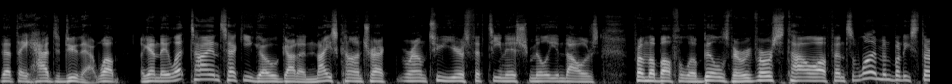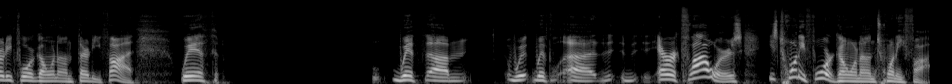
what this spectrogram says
that they had to do that. Well, again, they let Ty and Nsekhe go, got a nice contract, around two years, 15 ish million dollars from the Buffalo Bills. Very versatile offensive lineman, but he's 34 going on 35. With with um with, with uh, Ereck Flowers, he's 24 going on 25.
